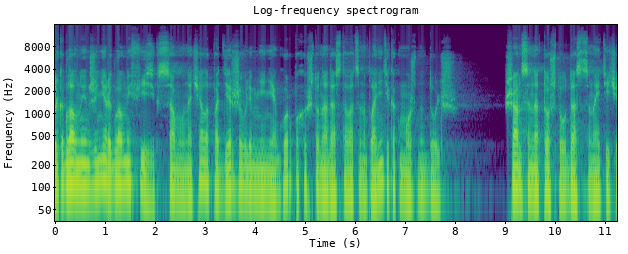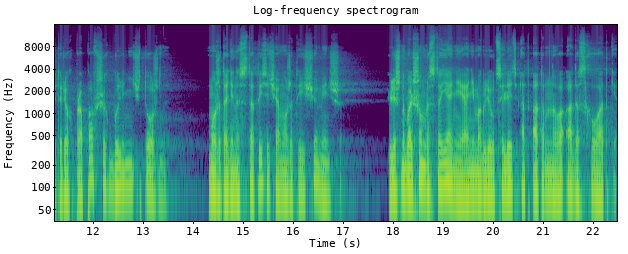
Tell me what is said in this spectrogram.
только главный инженер и главный физик с самого начала поддерживали мнение Горпаха, что надо оставаться на планете как можно дольше. Шансы на то, что удастся найти четырех пропавших, были ничтожны. Может, один из ста тысяч, а может и еще меньше. Лишь на большом расстоянии они могли уцелеть от атомного ада схватки,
